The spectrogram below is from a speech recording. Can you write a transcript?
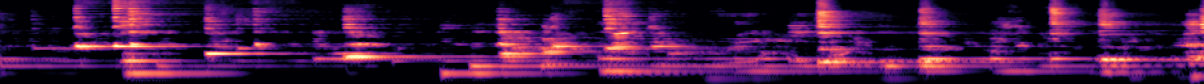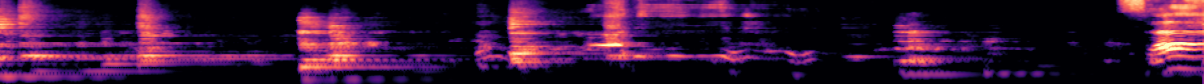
Self-redia,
